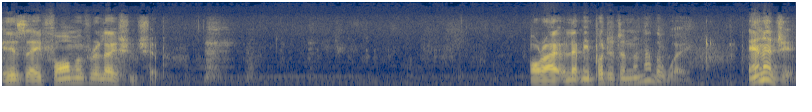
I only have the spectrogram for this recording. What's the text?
is a form of relationship. All right, let me put it in another way. Energy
